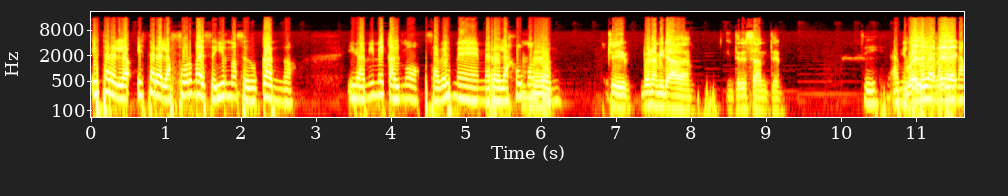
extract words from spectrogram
Esta era la, esta era la forma de seguirnos educando. Y a mí me calmó, ¿sabes? Me, me relajó un montón. Sí, buena mirada. Interesante. Sí, a mi Igual la querida de Mariana.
